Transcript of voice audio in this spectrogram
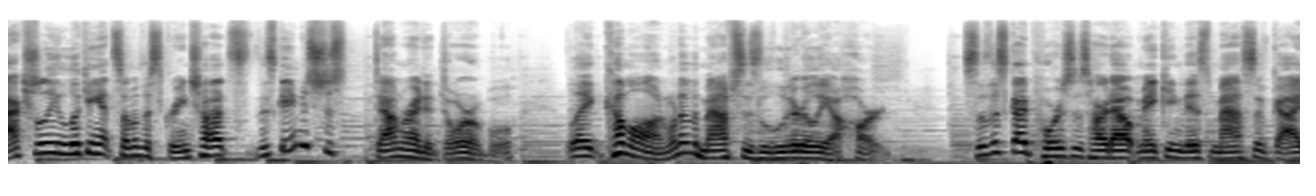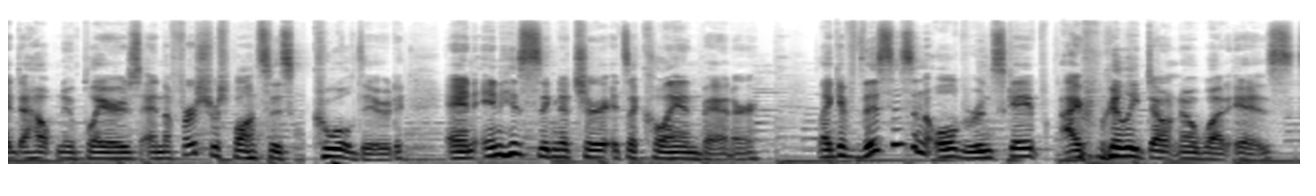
Actually, looking at some of the screenshots, this game is just downright adorable. Like, come on, one of the maps is literally a heart. So this guy pours his heart out making this massive guide to help new players, and the first response is, cool dude, and in his signature, it's a clan banner. Like, if this is an old RuneScape, I really don't know what is.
